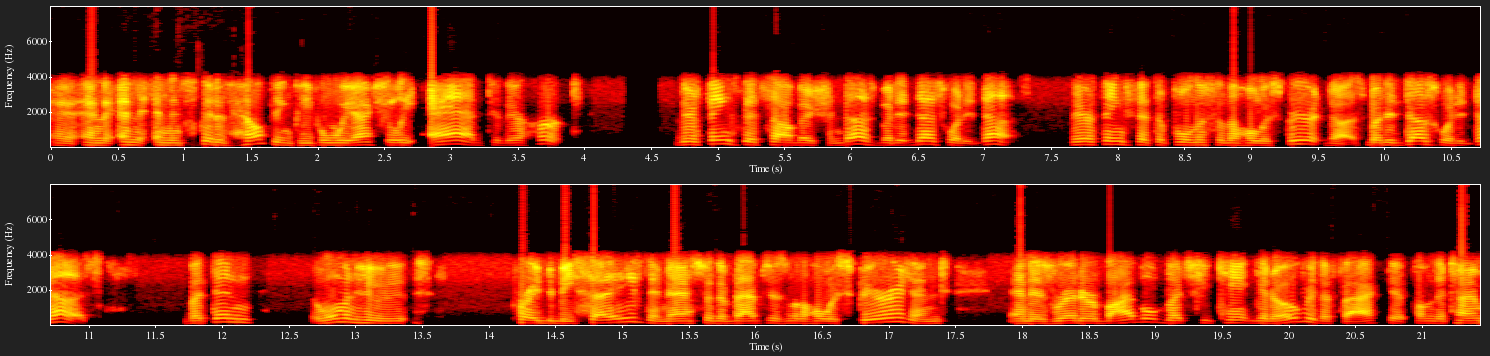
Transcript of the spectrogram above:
And and and instead of helping people, we actually add to their hurt. There are things that salvation does, but it does what it does. There are things that the fullness of the Holy Spirit does, but it does what it does. But then the woman who prayed to be saved and asked for the baptism of the Holy Spirit and and has read her Bible, but she can't get over the fact that from the time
